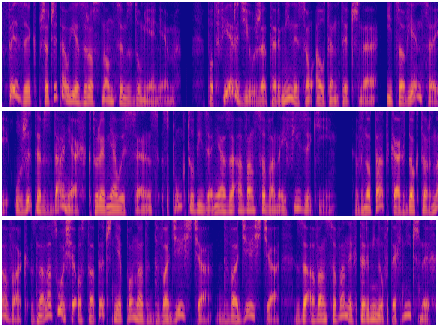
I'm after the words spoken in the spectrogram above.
Fizyk przeczytał je z rosnącym zdumieniem. Potwierdził, że terminy są autentyczne i co więcej, użyte w zdaniach, które miały sens z punktu widzenia zaawansowanej fizyki. W notatkach dr Nowak znalazło się ostatecznie ponad 20, 20 zaawansowanych terminów technicznych,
